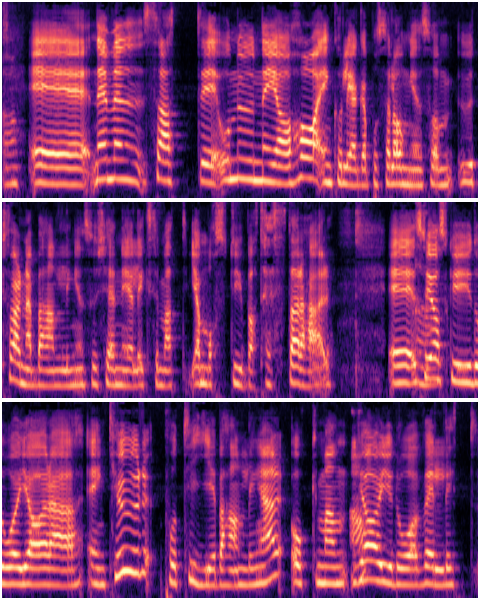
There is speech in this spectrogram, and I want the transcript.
ja. Eh, nej men så att, eh, och nu när jag har en kollega på salongen som utför den här behandlingen så känner jag liksom att jag måste ju bara testa det här. Eh, ja. Så jag ska ju då göra en kur på 10 behandlingar och man ja. gör ju då väldigt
